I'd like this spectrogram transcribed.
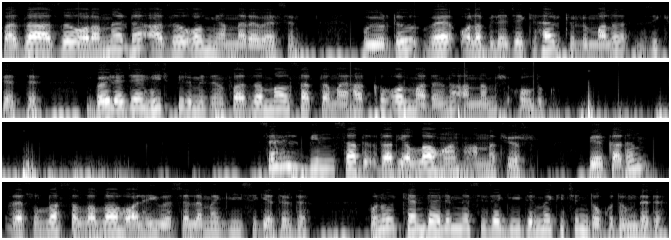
Fazla azığı olanlar da azığı olmayanlara versin. buyurdu ve olabilecek her türlü malı zikretti. Böylece hiçbirimizin fazla mal saklamaya hakkı olmadığını anlamış olduk. Sehl bin Sad radıyallahu anh anlatıyor. Bir kadın Resulullah sallallahu aleyhi ve selleme giysi getirdi. Bunu kendi elimle size giydirmek için dokudum dedi.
